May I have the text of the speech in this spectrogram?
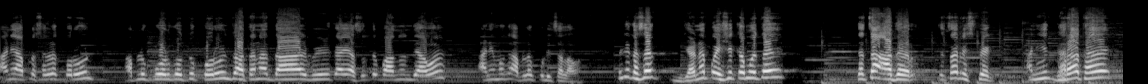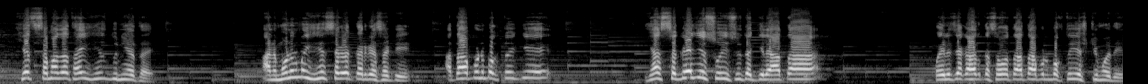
आणि आपलं सगळं करून आपलं गोड कौतुक करून जाताना डाळ बीळ काही असेल तर बांधून द्यावं आणि मग आपलं पुढे चालावं. म्हणजे कसं ज्यानं पैसे कमवत आहे त्याचा आदर त्याचा रिस्पेक्ट आणि हे घरात आहे हेच समाजात आहे हेच दुनियात आहे. आणि म्हणून मग हे सगळं करण्यासाठी आता आपण बघतोय की ह्या सगळ्या ज्या सोयीसुद्धा केल्या आता पहिल्याच्या काळात कसं होतं आता आपण बघतो एस टीमध्ये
